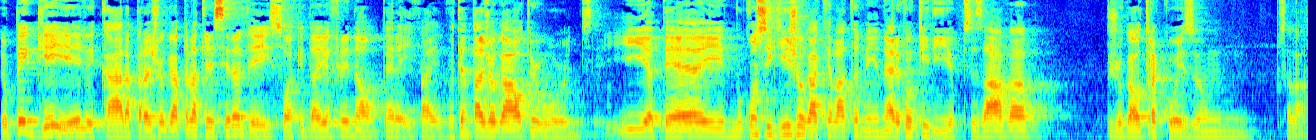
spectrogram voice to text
Eu peguei ele, cara, para jogar pela terceira vez. Só que daí eu falei, não, peraí, vai, vou tentar jogar Outer Worlds. E até e não consegui jogar aquele lá também. Não era o que eu queria. Eu precisava jogar outra coisa, um, sei lá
